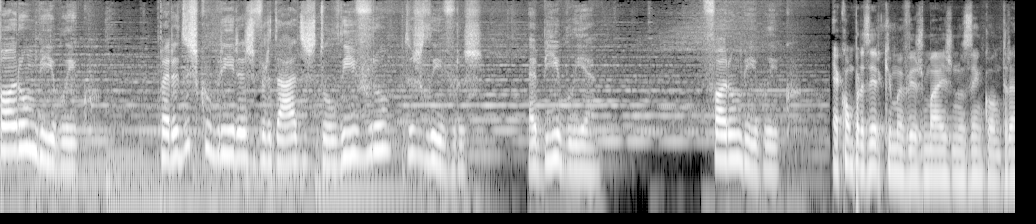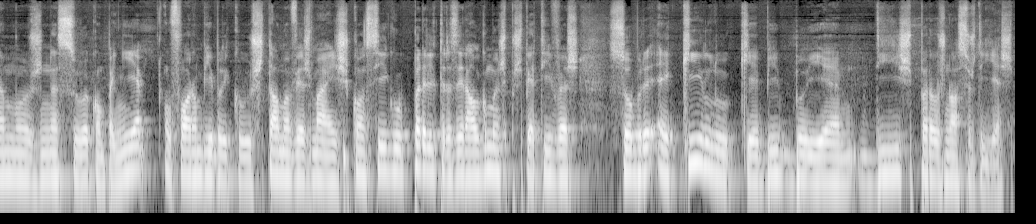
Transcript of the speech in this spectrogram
Fórum Bíblico para descobrir as verdades do livro dos livros, a Bíblia. Fórum Bíblico. É com prazer que uma vez mais nos encontramos na sua companhia. O Fórum Bíblico está uma vez mais consigo para lhe trazer algumas perspectivas sobre aquilo que a Bíblia diz para os nossos dias.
